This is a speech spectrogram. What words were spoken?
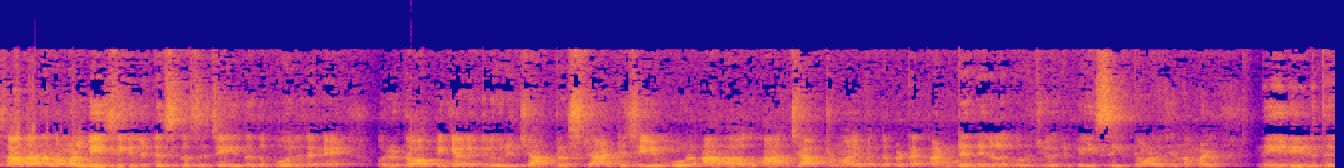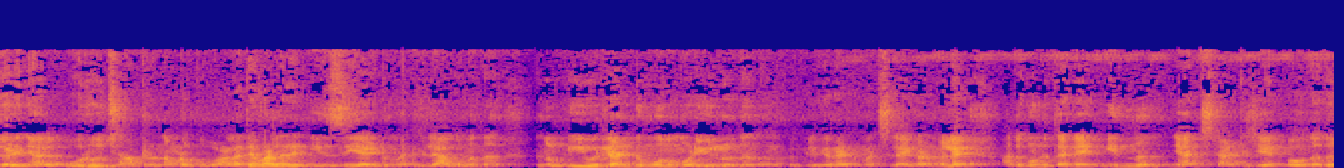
സാധാരണ നമ്മൾ ബേസിക്കലി ഡിസ്കസ് ചെയ്യുന്നത് പോലെ തന്നെ ഒരു ടോപ്പിക് അല്ലെങ്കിൽ ഒരു ചാപ്റ്റർ സ്റ്റാർട്ട് ചെയ്യുമ്പോൾ ആ ആ ചാപ്റ്ററുമായി ബന്ധപ്പെട്ട കണ്ടന്റുകളെ കുറിച്ച് ഒരു ബേസിക് നോളജ് നമ്മൾ നേടിയെടുത്തു കഴിഞ്ഞാൽ ഓരോ ചാപ്റ്ററും നമ്മൾക്ക് വളരെ വളരെ ഈസി ആയിട്ട് മനസ്സിലാകുമെന്ന് നിങ്ങൾക്ക് ഈ ഒരു രണ്ട് മൂന്ന് മൊഡ്യൂളിൽ നിന്ന് നിങ്ങൾക്ക് ക്ലിയർ ആയിട്ട് മനസ്സിലായി കാണും അല്ലെ? അതുകൊണ്ട് തന്നെ ഇന്ന് ഞാൻ സ്റ്റാർട്ട് ചെയ്യാൻ പോകുന്നത്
